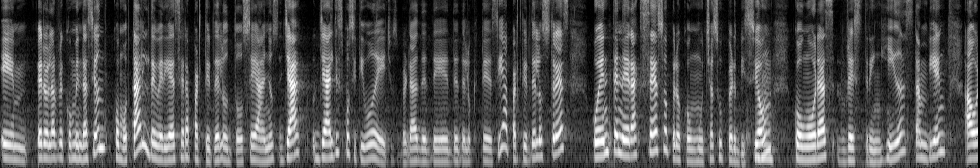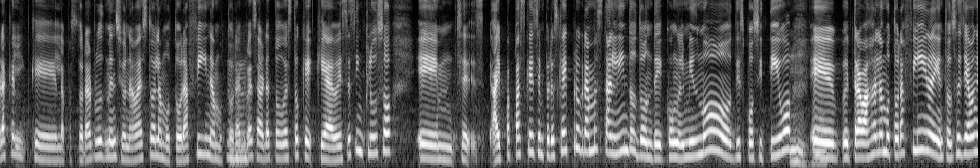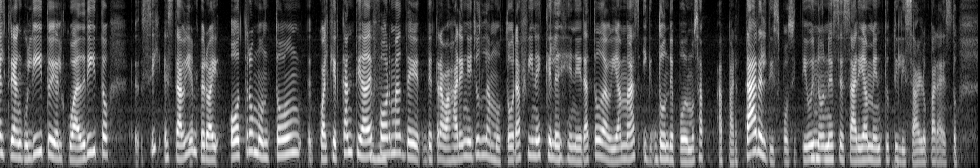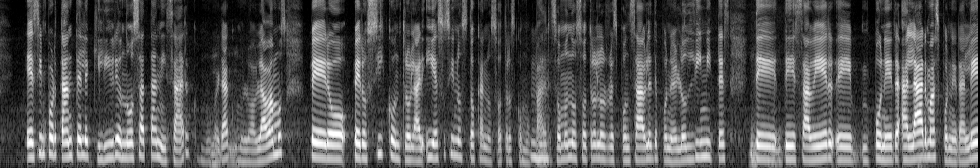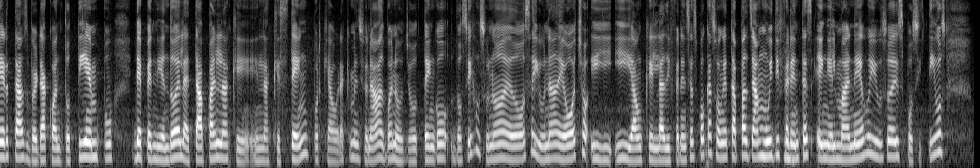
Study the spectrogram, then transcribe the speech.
Em, pero la recomendación como tal debería de ser a partir de los 12 años, ya, ya el dispositivo de ellos, ¿verdad? Desde, desde lo que te decía, a partir de los 3 pueden tener acceso, pero con mucha supervisión, con horas restringidas también. Ahora que, la pastora Ruth mencionaba esto de la motora fina, motora gruesa, ¿verdad? Todo esto que, que a veces incluso em, se- hay papás que dicen, pero es que hay programas tan lindos donde con el mismo dispositivo eh, trabajan la motora fina y entonces llevan el triangulito y el cuadrito. Sí, está bien, pero hay otro montón, eh, cualquier cantidad de formas de, de trabajar en ellos la motora fina y que les genera todavía más y donde podemos ap- apartar el dispositivo y no necesariamente utilizarlo para esto. Es importante el equilibrio, no satanizar, como, ¿verdad? como lo hablábamos, pero, pero sí controlar. Y eso sí nos toca a nosotros como padres. Somos nosotros los responsables de poner los límites, de, de saber eh, poner alarmas, poner alertas, ¿verdad? Cuánto tiempo, dependiendo de la etapa en la que, en la que estén, porque ahora que mencionabas, bueno, yo tengo dos hijos, uno de 12 y una de 8, y, y aunque la diferencia es poca, son etapas ya muy diferentes en el manejo y uso de dispositivos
